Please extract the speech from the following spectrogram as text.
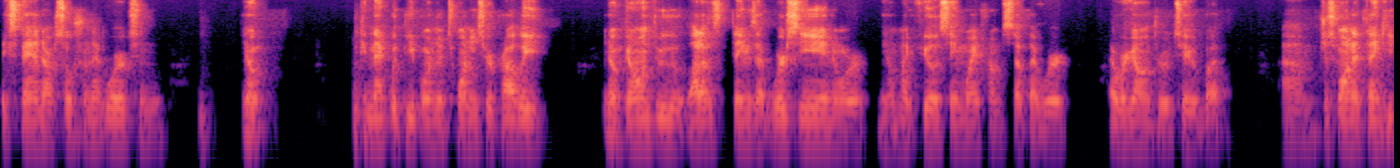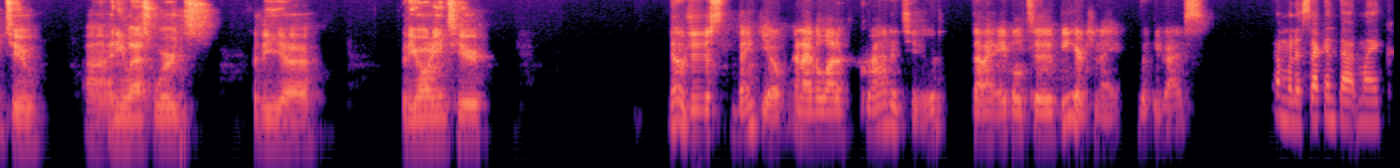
expand our social networks and you know connect with people in their 20s who are probably you know going through a lot of the things that we're seeing or you know might feel the same way from stuff that we're that we're going through too but um, just want to thank you too uh, any last words for the uh, for the audience here No, just thank you. And I have a lot of gratitude that I'm able to be here tonight with you guys. I'm going to second that, Mike.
